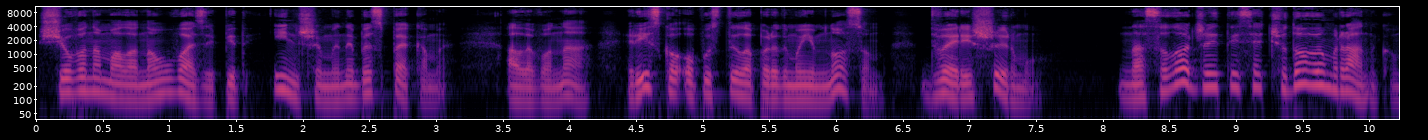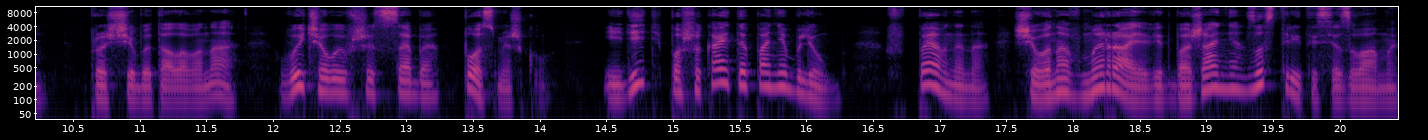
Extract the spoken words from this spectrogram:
що вона мала на увазі під іншими небезпеками, але вона різко опустила перед моїм носом двері ширму. Насолоджуйтеся чудовим ранком, прощебетала вона, вичавивши з себе посмішку. Ідіть, пошукайте пані Блюм. Впевнена, що вона вмирає від бажання зустрітися з вами.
